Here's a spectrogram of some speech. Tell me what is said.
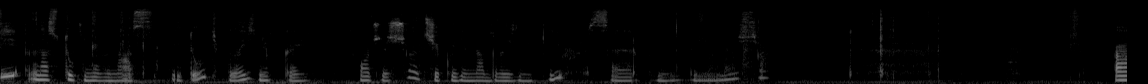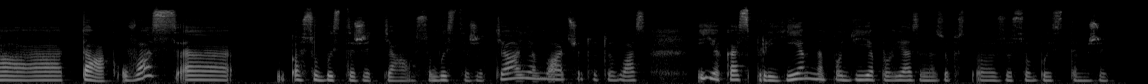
І наступні в нас йдуть близнюки. Отже, що очікує на близнюків в серпні? Дивимося. А, так, у вас е, особисте життя. Особисте життя, я бачу тут у вас, і якась приємна подія пов'язана з особистим життям.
